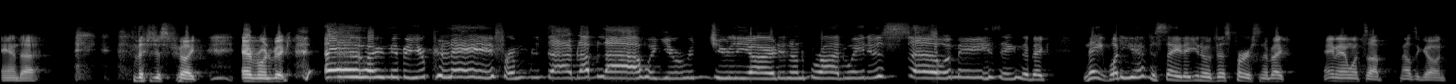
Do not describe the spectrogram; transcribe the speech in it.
and uh they just feel like everyone be like, "Oh, I remember your play from blah blah blah when you were in Juilliard and on Broadway, and it was so amazing." They'd be like, "Nate, what do you have to say to you know this person?" Be like, "Hey man, what's up? How's it going?"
